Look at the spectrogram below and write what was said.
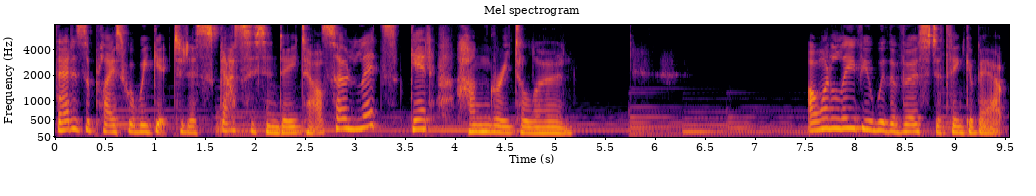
that is a place where we get to discuss this in detail. So let's get hungry to learn. I want to leave you with a verse to think about.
